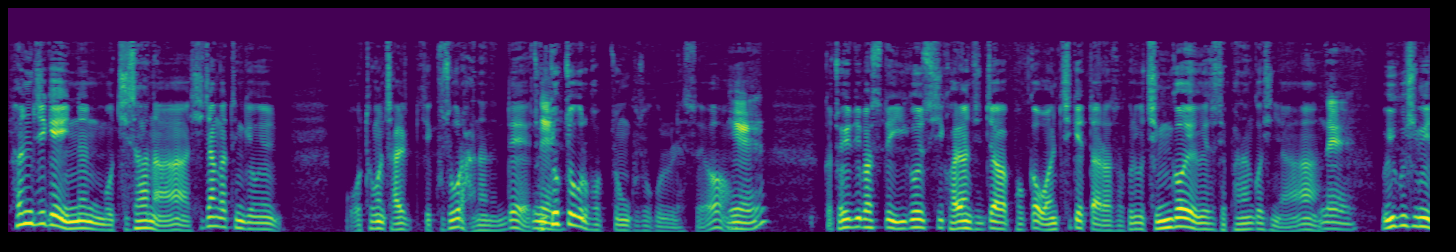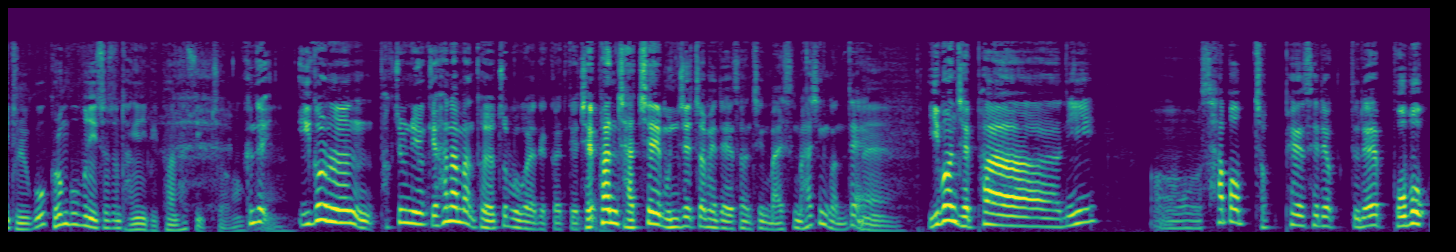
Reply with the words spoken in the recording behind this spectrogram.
현직에 있는 뭐 지사나 시장 같은 경우에 보통은 잘 구속을 안 하는데 네. 전격적으로 법정 구속을 했어요. 예, 그러니까 저희들이 봤을 때 이것이 과연 진짜 법과 원칙에 따라서 그리고 증거에 의해서 재판한 것이냐 네. 의구심이 들고 그런 부분에 있어서는 당연히 비판할 수 있죠. 근데 네. 이거는 박주민 의원께 하나만 더 여쭤보고 가야 될 것 같아요. 재판 자체의 문제점에 대해서는 지금 말씀을 하신 건데 네. 이번 재판이 어, 사법 적폐 세력들의 보복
